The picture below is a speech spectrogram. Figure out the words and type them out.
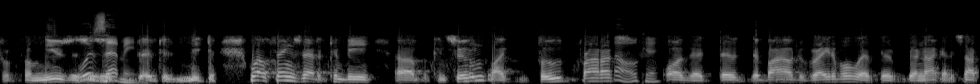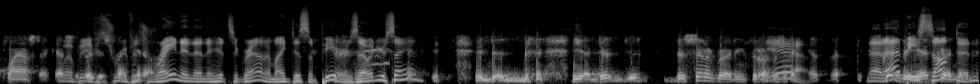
from, from muses. What does that mean? to- to need to- well, things that can be uh, consumed, like food products, Oh, okay. or that they're, they're biodegradable. That they're, they're not going. It's not plastic. Well, if, if it's, thing, if you it's know. raining and it hits the ground, it might disappear. Is that what you're saying? yeah, di- di- disintegrating throws. Yeah. Now that'd be be something.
